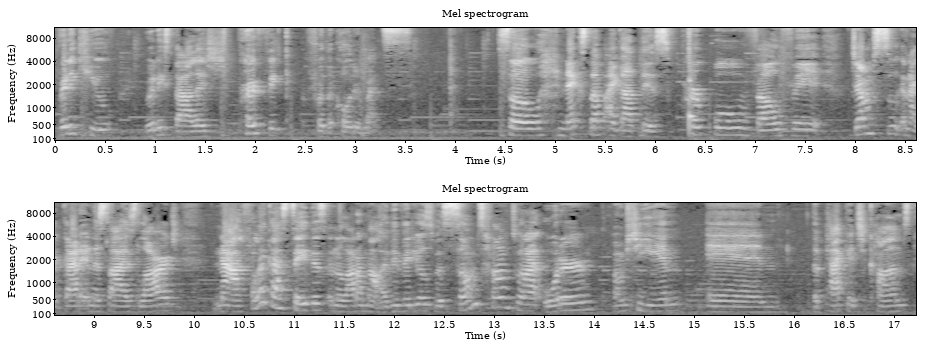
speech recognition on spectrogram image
really cute really stylish perfect for the colder months. So next up i got this purple velvet jumpsuit and i got it in a size large now, I feel like I say this in a lot of my other videos, but sometimes when I order from Shein and the package comes,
